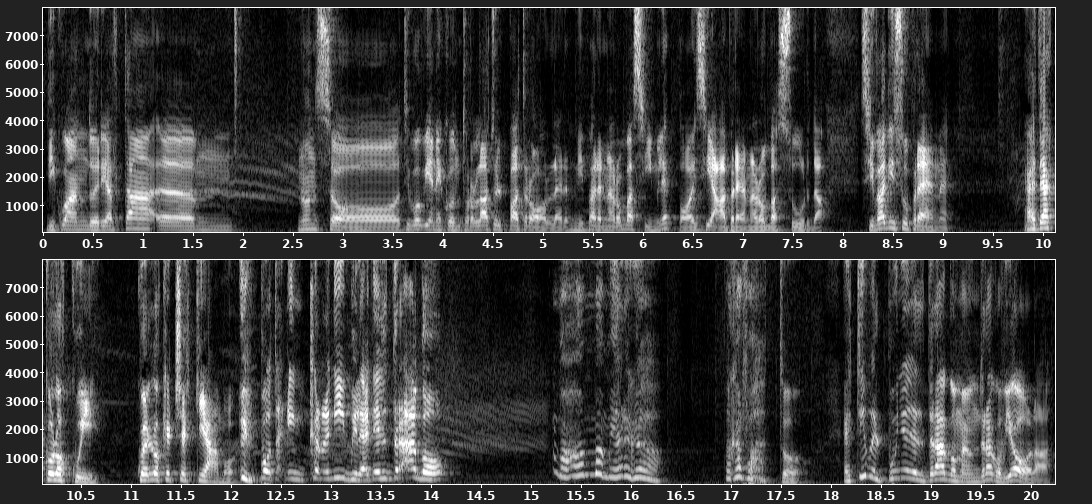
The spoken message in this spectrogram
di quando in realtà... Ehm, non so, tipo viene controllato il patroller. Mi pare una roba simile. E poi si apre, è una roba assurda. Si va di supreme. Ed eccolo qui. Quello che cerchiamo. Il potere incredibile del drago. Mamma mia, raga. Ma che ha fatto? È tipo il pugno del drago, ma è un drago viola.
